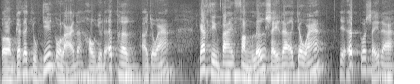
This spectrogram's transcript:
còn các cái cuộc chiến còn lại đó hầu như nó ít hơn ở châu á. Các thiên tai phần lớn xảy ra ở châu á chứ ít có xảy ra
